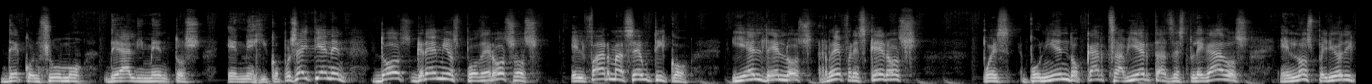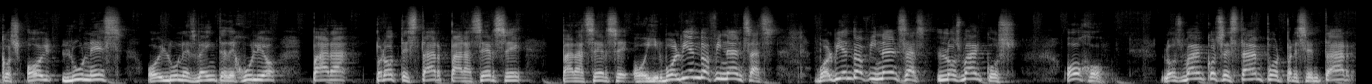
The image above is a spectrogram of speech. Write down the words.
de consumo de alimentos en México. Pues ahí tienen dos gremios poderosos, el farmacéutico y el de los refresqueros pues poniendo cartas abiertas desplegados en los periódicos hoy lunes, hoy lunes 20 de julio, para protestar para hacerse para hacerse oír. Volviendo a finanzas, volviendo a finanzas, los bancos. Ojo, los bancos están por presentar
